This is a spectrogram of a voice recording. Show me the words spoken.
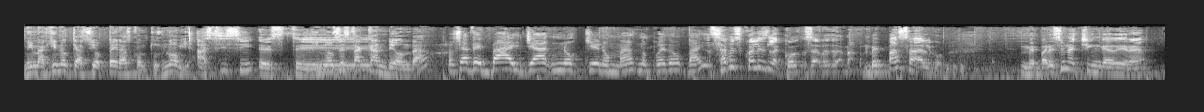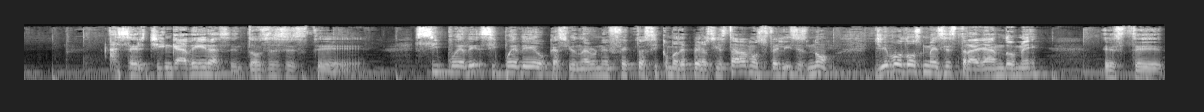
Me imagino que así operas con tus novias. Así sí, este. ¿Y no se sacan de onda? O sea, de bye, ya no quiero más, no puedo, bye. ¿Sabes cuál es la cosa? Me pasa algo. Me parece una chingadera hacer chingaderas. Entonces, este. Sí puede, sí puede ocasionar un efecto así como de, pero si estábamos felices. No. Llevo dos meses tragándome. Este.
